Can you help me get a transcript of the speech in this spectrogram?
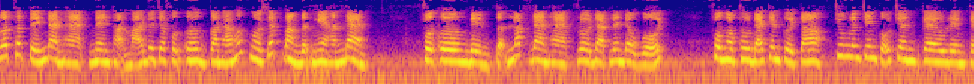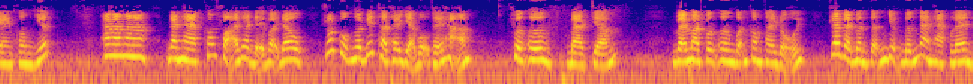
rất thích tiếng đàn hạt nên thoải mái đưa cho phượng ương, còn háo hức ngồi xếp bằng định nghe hắn đàn. Phượng ương điềm tĩnh lắp đàn hạt rồi đặt lên đầu gối. Phù ngọc thu đã trên cười to, chuông lên trên cổ chân kêu lên càng không dứt. Ha ha ha, đàn hạt không phải là để vậy đâu, rốt cuộc ngươi biết thật hay giả bộ thế hả? Phượng ương, bà chấm. Vẻ mặt phượng ương vẫn không thay đổi ra vẻ bình tĩnh dựng đứng đàn hạt lên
